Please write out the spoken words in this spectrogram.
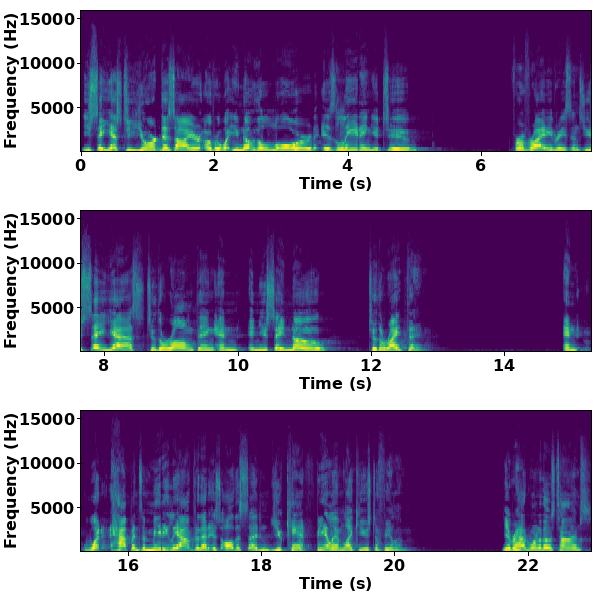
You say yes to your desire over what you know the Lord is leading you to for a variety of reasons. You say yes to the wrong thing and, and you say no to the right thing. And what happens immediately after that is all of a sudden you can't feel him like you used to feel him. You ever had one of those times?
